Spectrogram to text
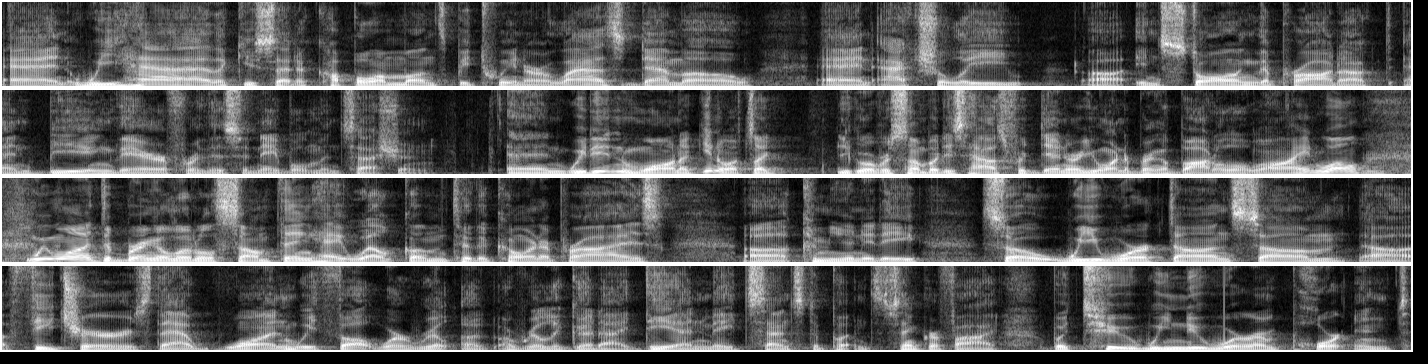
And we had, like you said, a couple of months between our last demo and actually uh, installing the product and being there for this enablement session. And we didn't want to, you know, it's like you go over somebody's house for dinner, you want to bring a bottle of wine. Well, we wanted to bring a little something. Hey, welcome to the Co-Enterprise uh, community. So we worked on some uh, features that, one, we thought were real, a, a really good idea and made sense to put into Syncrify. But two, we knew were important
